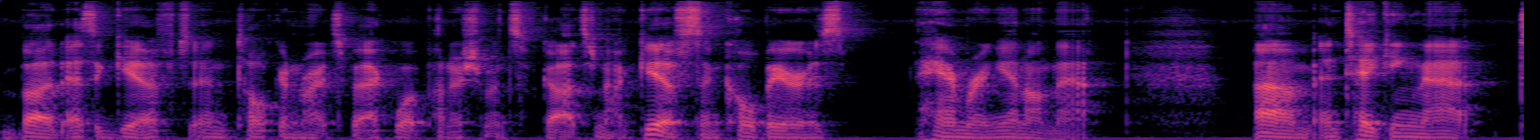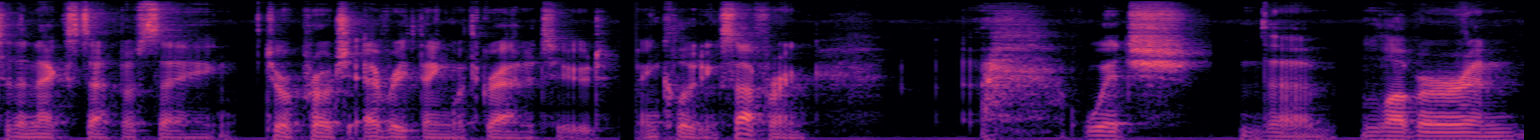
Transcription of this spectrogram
but as a gift? And Tolkien writes back, what punishments of gods are not gifts? And Colbert is hammering in on that um, and taking that to the next step of saying to approach everything with gratitude, including suffering, which the lover and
